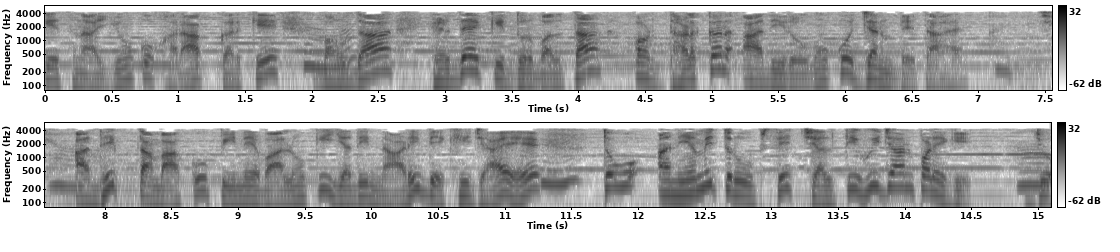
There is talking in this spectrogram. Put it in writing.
के स्नायुओं को खराब करके हाँ। बहुधा हृदय की दुर्बलता और धड़कन आदि रोगों को जन्म देता है अच्छा अधिक तंबाकू पीने वालों की यदि नाड़ी देखी जाए हम्म। तो वो अनियमित रूप से चलती हुई जान पड़ेगी। जो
